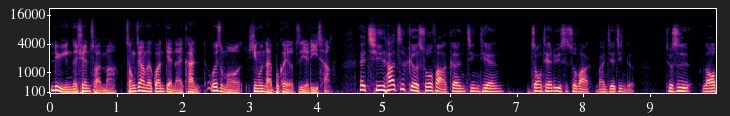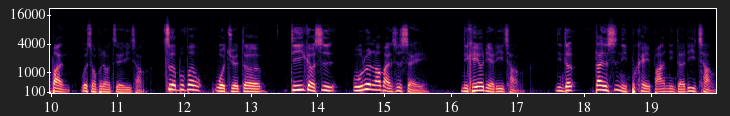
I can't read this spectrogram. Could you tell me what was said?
绿营的宣传吗？从这样的观点来看，为什么新闻台不可以有自己的立场？哎，其实他这个说法跟今天中天律师说法蛮接近的，就是老板为什么不能有自己的立场？这部分我觉得第一个是，无论老板是谁，你可以有你的立场，你的，但是你不可以把你的立场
